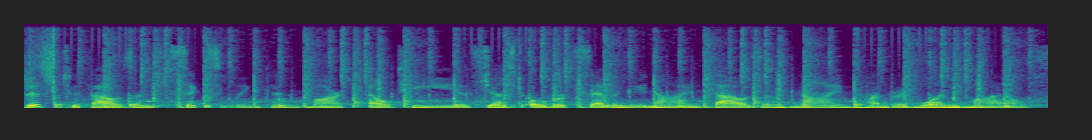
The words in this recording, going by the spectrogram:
This 2006 Lincoln Mark LT is just over 79,901 miles.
